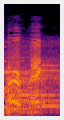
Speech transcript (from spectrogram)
Perfect.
